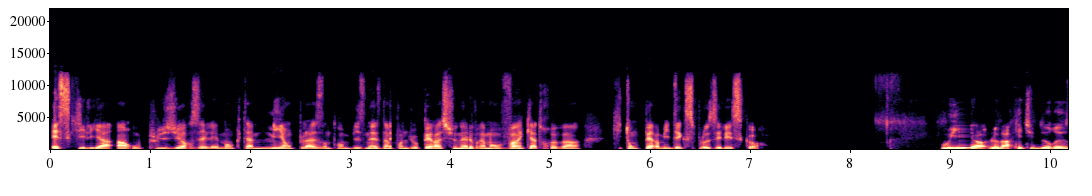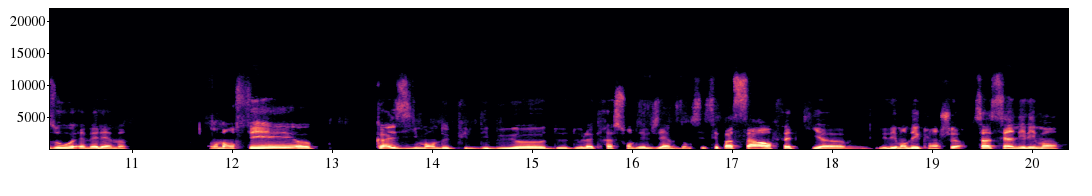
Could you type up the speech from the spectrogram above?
est-ce qu'il y a un ou plusieurs éléments que tu as mis en place dans ton business d'un point de vue opérationnel, vraiment 20-80, qui t'ont permis d'exploser les scores? Oui, le marketing de réseau MLM, on en fait euh, quasiment depuis le début de, la création d'LGM. Donc, ce n'est pas ça, en fait, qui a l'élément déclencheur. Ça, c'est un élément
